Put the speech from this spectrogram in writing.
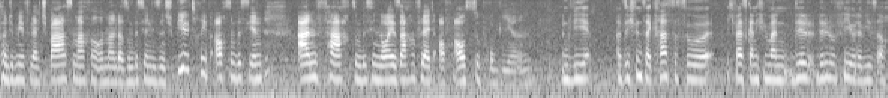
könnte mir vielleicht Spaß machen und man da so ein bisschen diesen Spieltrieb auch so ein bisschen anfacht, so ein bisschen neue Sachen vielleicht auch auszuprobieren. Und wie, also ich finde es ja krass, dass du, ich weiß gar nicht, wie man Dildofee oder wie es auch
